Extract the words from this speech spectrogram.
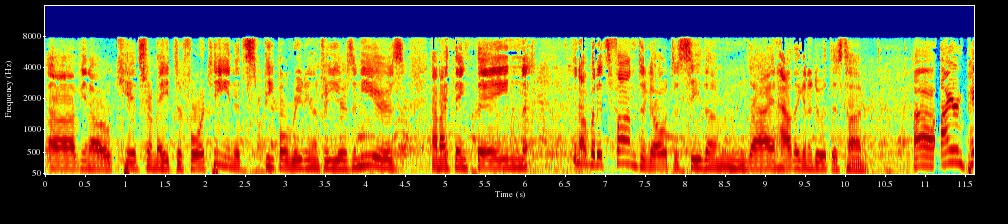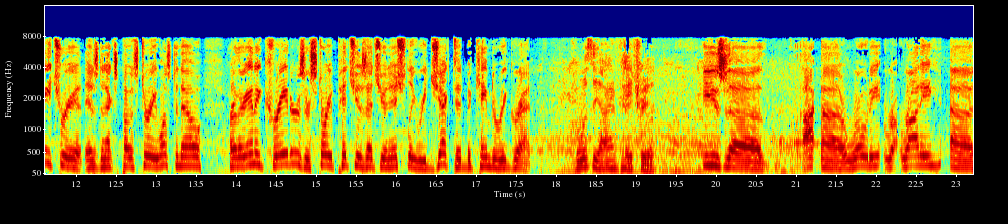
of you know kids from 8 to 14 it's people reading them for years and years and i think they you know but it's fun to go to see them die and how they're going to do it this time Uh, Iron Patriot is the next poster. He wants to know: Are there any creators or story pitches that you initially rejected but came to regret? who was the iron patriot He's uh, uh, Rhodey, Rhodey uh,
